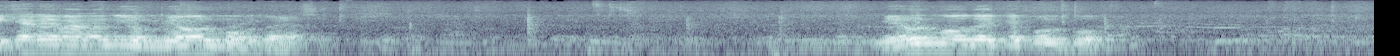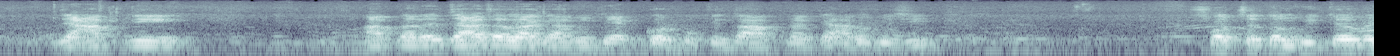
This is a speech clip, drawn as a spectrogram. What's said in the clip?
এখানে মাননীয় মেয়র মহোদয় আছে। মেয়র মহোদয়কে বলব যে আপনি আপনাদের যা যা লাগে আমি ব্যাক করব, কিন্তু আপনাকে আরও বেশি সচেতন হইতে হবে,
